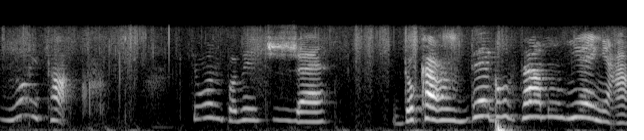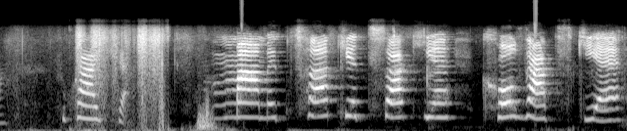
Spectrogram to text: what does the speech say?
No i tak. Chciałam powiedzieć, że do każdego zamówienia, słuchajcie, mamy takie, takie kozackie,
